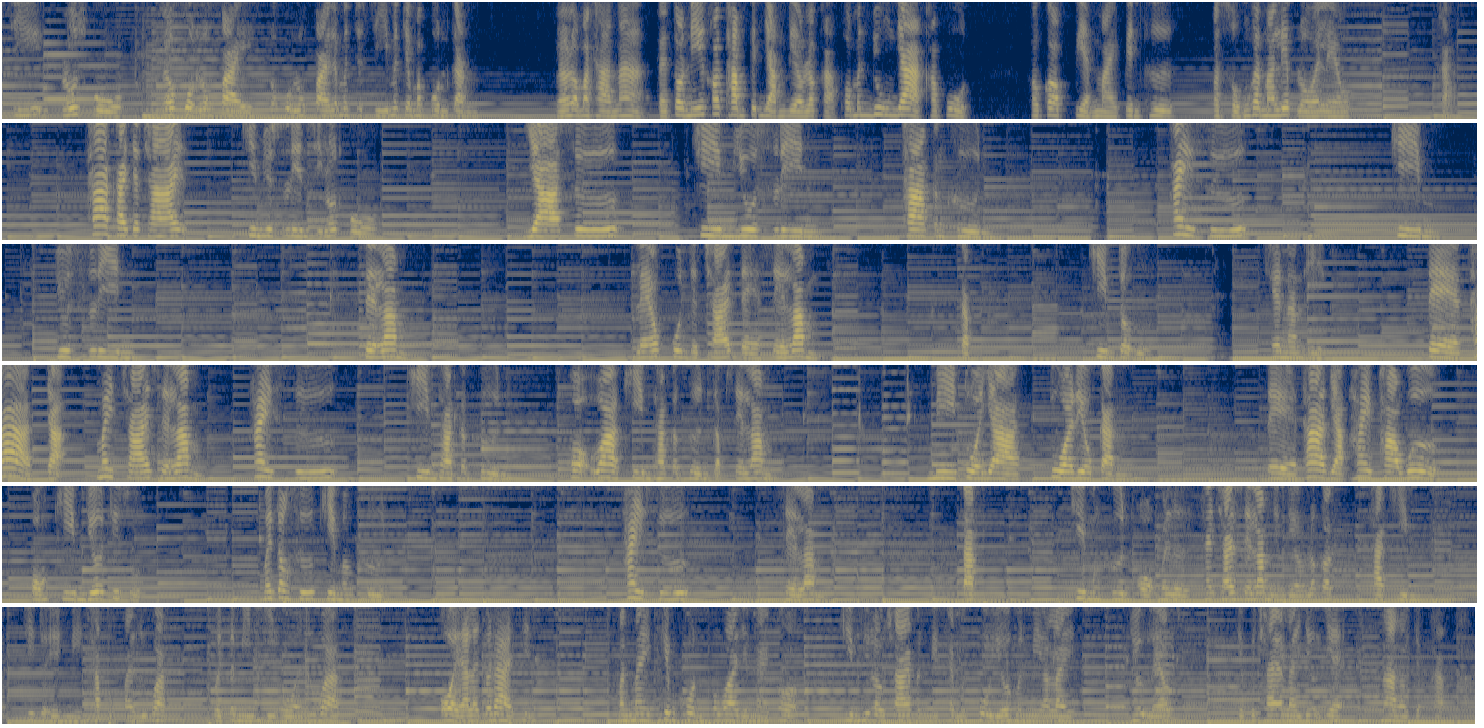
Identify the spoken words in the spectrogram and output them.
สีโรสโกลเรากดลงไป เรากดลงไปแล้วมันจะสีมันจะมาปนกัน แล้วเรามาทาหน้า แต่ตอนนี้เขาทำเป็นอย่างเดียวแล้วค่ะ เพราะมันยุ่งยากเขาพูด เขาก็เปลี่ยนใหม่เป็นคือผสมกันมาเรียบร้อยแล้วค่ะ ถ้าใครจะใช้ครีมยูสลีนสีโรดโก ย่าซื้อ ครีมยูสลีน ทากลางคืน ให้ซื้อ ครีม ยูสลีน เซรั่ม แล้วคุณจะใช้แต่เซรั่ม กับครีมตัวอื่น แค่นั้นเอง แต่ถ้าจะไม่ใช้เซรั่มให้ซื้อครีมทากลางคืน เพราะว่าครีมทากลางคืนกับเซรั่มมีตัวยาตัวเดียวกัน แต่ถ้าอยากให้ power ของครีมเยอะที่สุด ไม่ต้องซื้อครีมกลางคืน ให้ซื้อเซรั่มตัดครีมกลางคืนออกไปเลย ให้ใช้เซรั่มอย่างเดียว แล้วก็ทาครีมที่ตัวเองมีทับลงไปหรือว่าวิตามิน E ออหรือว่าออยอะไรก็ได้ที่ มันไม่เข้มข้น เพราะว่ายังไงก็ครีมที่เราใช้มันมีแคมิคอลเยอะมันมีอะไรเยอะแล้วอย่าไปใช้อะไรเยอะแยะหน้าเราจะพังค่ะ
